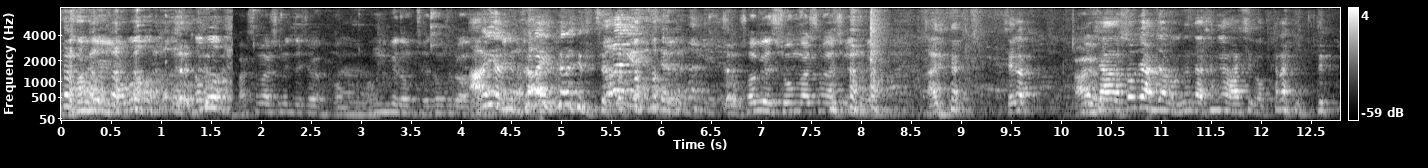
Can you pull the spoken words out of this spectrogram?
너무 너무 너무 말씀하시는데 제가 먹, 먹는 게 너무 죄송스러워서 아니 아니 편하게 편하게 드세요. 저, 저 위해서 좋은 말씀 하시는데 아니 제가 아유. 이상 소주 한 잔 먹는다 생각하시고 편하게 드.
